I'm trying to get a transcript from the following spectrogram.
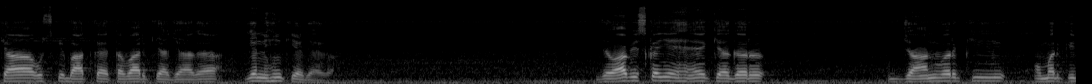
क्या उसकी बात का एतबार किया जाएगा या नहीं किया जाएगा? जवाब इसका ये है कि अगर जानवर की उम्र की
